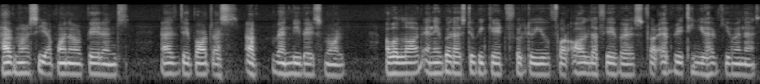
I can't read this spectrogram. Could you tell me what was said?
have mercy upon our parents as they brought us up when we were small. Our Lord, enable us to be grateful to you for all the favors, for everything you have given us,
